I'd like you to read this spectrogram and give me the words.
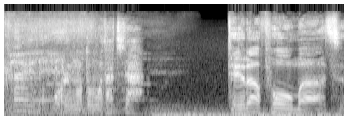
帰れ。俺の友達だ。テラフォーマーズ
